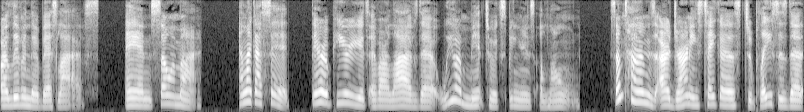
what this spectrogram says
are living their best lives, and so am I. And like I said, there are periods of our lives that we are meant to experience alone. Sometimes our journeys take us to places that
